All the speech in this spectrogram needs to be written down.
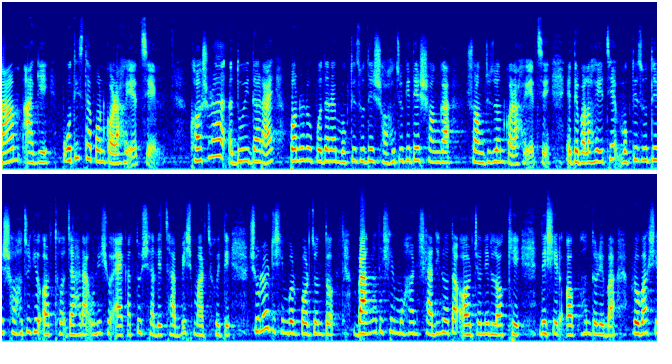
নাম আগে প্রতিস্থাপন করা হয়েছে। খসড়া দুই দ্বারায় পনেরো উপদ্বারায় মুক্তিযুদ্ধের সহযোগীদের সংজ্ঞা সংযোজন করা হয়েছে। এতে বলা হয়েছে, মুক্তিযুদ্ধের সহযোগী অর্থ যাহারা উনিশশো একাত্তর সালে ছাব্বিশ মার্চ হইতে ষোলো ডিসেম্বর পর্যন্ত বাংলাদেশের মহান স্বাধীনতা অর্জনের লক্ষ্যে দেশের অভ্যন্তরে বা প্রবাসী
